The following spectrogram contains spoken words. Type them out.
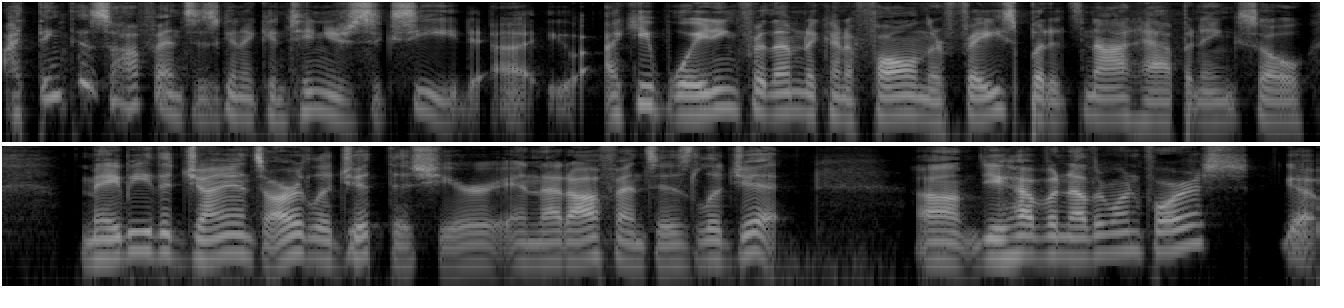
I think this offense is going to continue to succeed. Uh, I keep waiting for them to kind of fall on their face, but it's not happening. So maybe the Giants are legit this year, and that offense is legit. Um, do you have another one for us? Go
